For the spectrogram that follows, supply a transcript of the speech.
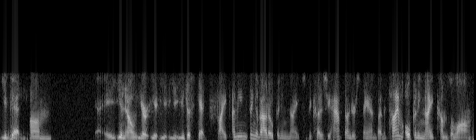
You get um, eh, you know you're you you you just get psyched. I mean, thing about opening nights because you have to understand by the time opening night comes along,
